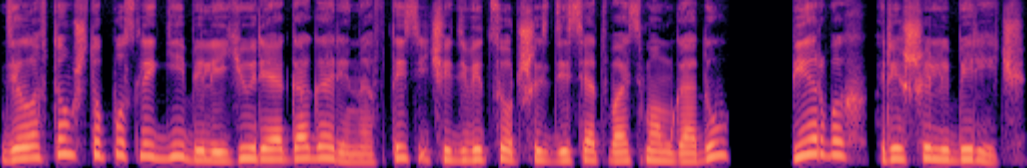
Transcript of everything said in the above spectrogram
Дело в том, что после гибели Юрия Гагарина в 1968 году первых решили беречь.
